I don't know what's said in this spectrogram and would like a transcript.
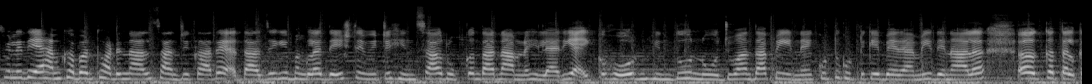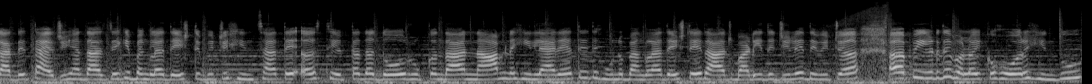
ਇਸ ਵੇਲੇ ਦੀ ਅਹਿਮ ਖਬਰ ਤੁਹਾਡੇ ਨਾਲ ਸਾਂਝੀ ਕਰ ਰਿਹਾ ਦੱਸਦੇ ਕਿ ਬੰਗਲਾਦੇਸ਼ ਦੇ ਵਿੱਚ ਹਿੰਸਾ ਰੁਕਣ ਦਾ ਨਾਮ ਨਹੀਂ ਲੈ ਰਹੀ ਹੈ। ਇੱਕ ਹੋਰ ਹਿੰਦੂ ਨੌਜਵਾਨ ਦਾ ਭੀੜ ਨੇ ਕੁੱਟ-ਕੁੱਟ ਕੇ ਬੇਰਹਿਮੀ ਦੇ ਨਾਲ ਕਤਲ ਕਰ ਦਿੱਤਾ ਹੈ। ਜੀ ਹਾਂ, ਦੱਸਦੇ ਕਿ ਬੰਗਲਾਦੇਸ਼ ਦੇ ਵਿੱਚ ਹਿੰਸਾ ਤੇ ਅਸਥਿਰਤਾ ਦਾ ਦੌਰ ਰੁਕਣ ਦਾ ਨਾਮ ਨਹੀਂ ਲੈ ਰਿਹਾ ਤੇ ਹੁਣ ਬੰਗਲਾਦੇਸ਼ ਦੇ ਰਾਜਬਾੜੀ ਦੇ ਜ਼ਿਲ੍ਹੇ ਦੇ ਵਿੱਚ ਭੀੜ ਦੇ ਵੱਲੋਂ ਇੱਕ ਹੋਰ ਹਿੰਦੂ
